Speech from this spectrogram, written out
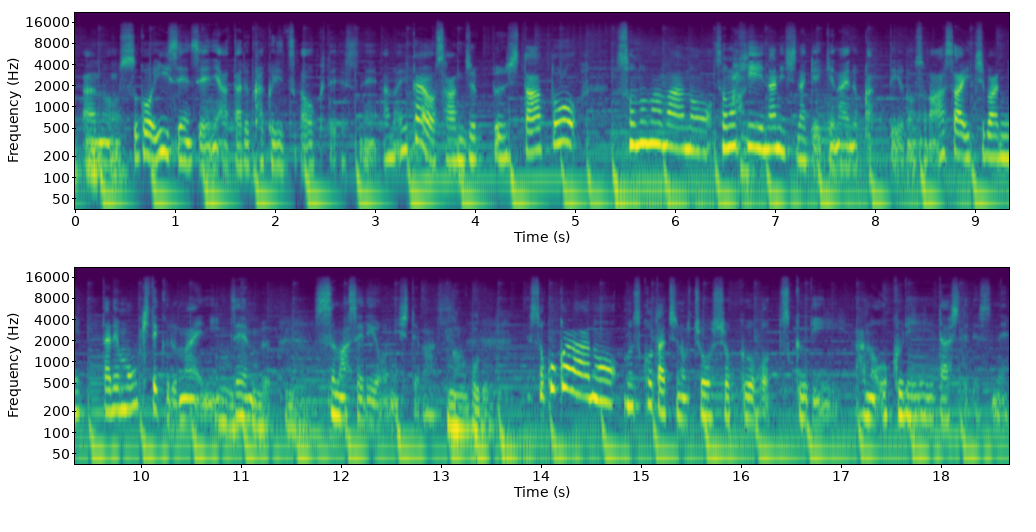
んうん、あのすごいいい先生に当たる確率が多くてですね。あの英会話を30分した後そのままあのその日何しなきゃいけないのかっていうのをその朝一番に誰も起きてくる前に全部済ませるようにしてます。なるほど。そこからあの息子たちの朝食を作りあの送り出してですね。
